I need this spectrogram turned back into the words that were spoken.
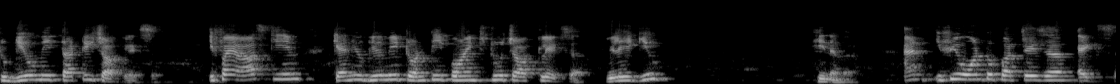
to give me 30 chocolates. If I ask him, can you give me 20.2 chocolates? Will he give? He never. And if you want to purchase uh, eggs,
